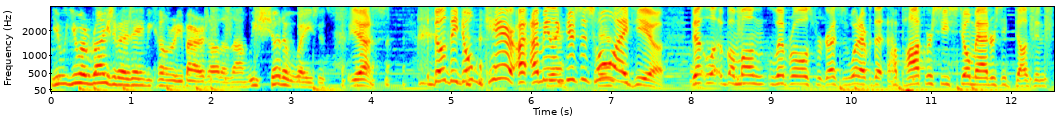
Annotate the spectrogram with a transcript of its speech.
You you were right about Amy Coney Barrett all along. We should have waited. Yes. Though they don't care. I, I mean, yeah. like, there's this whole yeah. idea that among liberals, progressives, whatever, that hypocrisy still matters. It doesn't.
